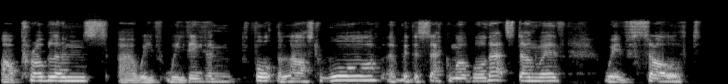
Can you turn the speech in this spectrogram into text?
our problems. Uh, we've we've even fought the last war uh, with the Second World War. That's done with. We've solved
